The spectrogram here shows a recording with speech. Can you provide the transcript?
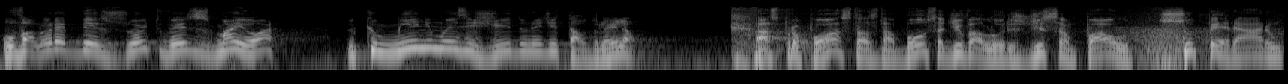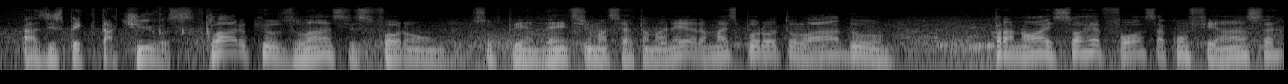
O valor é 18 vezes maior do que o mínimo exigido no edital do leilão. As propostas na Bolsa de Valores de São Paulo superaram as expectativas. Claro que os lances foram surpreendentes de uma certa maneira, mas por outro lado, para nós só reforça a confiança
